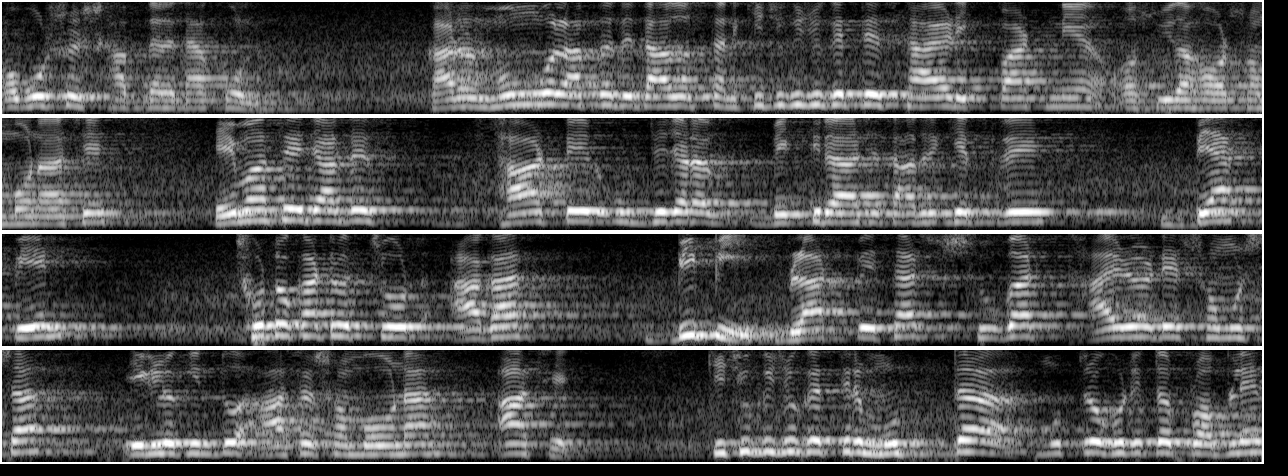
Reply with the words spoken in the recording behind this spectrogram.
অবশ্যই সাবধানে থাকুন। কারণ মঙ্গল আপনাদের দ্বাদস্থানে কিছু কিছু ক্ষেত্রে শারীরিক পার্ট নিয়ে অসুবিধা হওয়ার সম্ভাবনা আছে। এ মাসে যাদের শার্টের ঊর্ধ্বে যারা ব্যক্তিরা আছে, তাদের ক্ষেত্রে ব্যাক পেন, ছোটোখাটো চোট আঘাত, বিপি, ব্লাড প্রেশার সুগার, থাইরয়েডের সমস্যা, এগুলো কিন্তু আসার সম্ভাবনা আছে। কিছু কিছু ক্ষেত্রে মূত্রা, মূত্রঘটিত প্রবলেম,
